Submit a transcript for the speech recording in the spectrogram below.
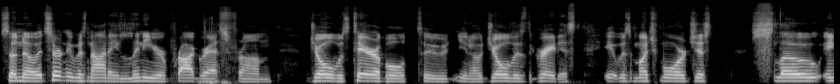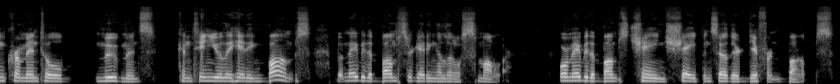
So no, it certainly was not a linear progress from Joel was terrible to you know Joel is the greatest. It was much more just slow incremental movements, continually hitting bumps, but maybe the bumps are getting a little smaller, or maybe the bumps change shape and so they're different bumps.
